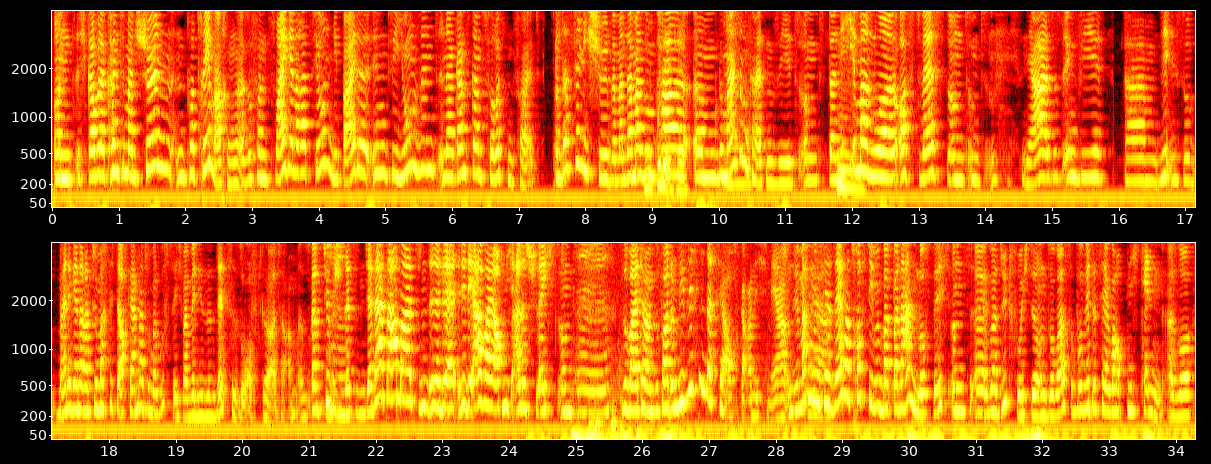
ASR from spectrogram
Und ich glaube, da könnte man schön ein Porträt machen. Also von zwei Generationen, die beide irgendwie jung sind in einer ganz, ganz verrückten Zeit. Und das finde ich schön, wenn man da mal so ein paar ähm, Gemeinsamkeiten sieht und dann nicht immer nur Ost-West und, und ja, es ist irgendwie. Ähm, die, so, meine Generation macht sich da auch gerne mal drüber lustig, weil wir diese Sätze so oft gehört haben. Also ganz typische Sätze sind ja da damals und in der DDR war ja auch nicht alles schlecht und so weiter und so fort. Und wir wissen das ja auch gar nicht mehr. Und wir machen uns Ja. ja selber trotzdem über Bananen lustig und äh, über Südfrüchte und sowas, obwohl wir das ja überhaupt nicht kennen. Also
